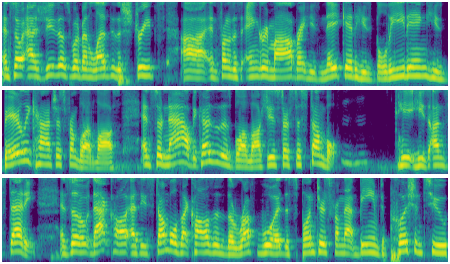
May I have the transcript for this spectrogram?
And so, as Jesus would have been led through the streets uh, in front of this angry mob, right? He's naked, he's bleeding, he's barely conscious from blood loss. And so now, because of this blood loss, Jesus starts to stumble. He, he's unsteady. And so that call as he stumbles, that causes the rough wood, the splinters from that beam to push into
